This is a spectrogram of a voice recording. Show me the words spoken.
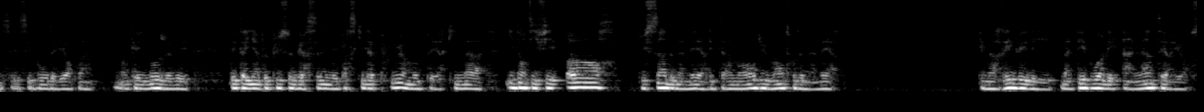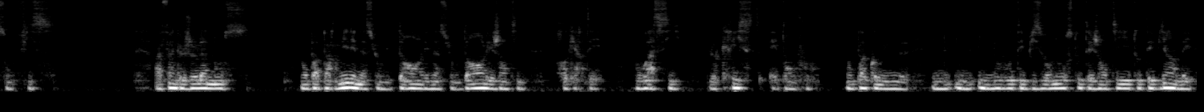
C'est beau d'ailleurs, enfin, dans Kainos, j'avais détaillé un peu plus ce verset, mais parce qu'il a plu à mon Père, qui m'a identifié hors du sein de ma mère, littéralement hors du ventre de ma mère, et m'a révélé, m'a dévoilé à l'intérieur son Fils afin que je l'annonce, non pas parmi les nations, mais dans les nations, dans les gentils. Regardez, voici, le Christ est en vous. Non pas comme une, une, nouveauté bisounours, tout est gentil, tout est bien, mais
